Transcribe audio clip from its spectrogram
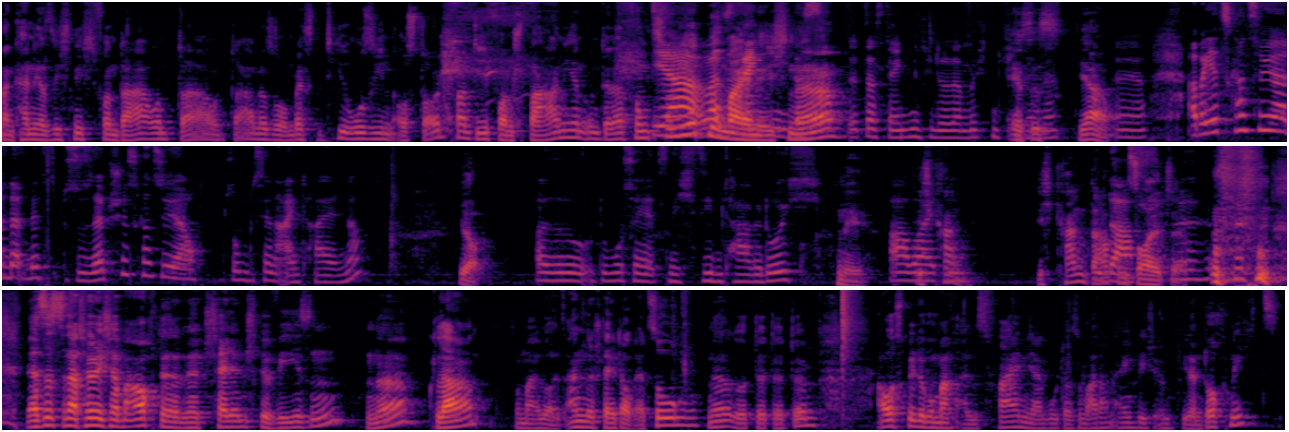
man kann ja sich nicht von da und da und da, ne, so am besten die Rosinen aus Deutschland, die von Spanien und der funktioniert ja, nun mal nicht. Ne? Das, das, denken viele oder möchten viele. Es ist, ne? ja. ja. Aber jetzt kannst du ja, jetzt bist du selbstständig, kannst du ja auch so ein bisschen einteilen, ne? Ja. Also du musst ja jetzt nicht sieben Tage durch nee, arbeiten. Ich kann. Ich kann, darf und sollte. das ist natürlich aber auch eine, eine Challenge gewesen, ne? Klar, normal so als Angestellter auch erzogen, ne? so, Ausbildung gemacht, alles fein. Ja gut, das war dann eigentlich irgendwie dann doch nichts.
